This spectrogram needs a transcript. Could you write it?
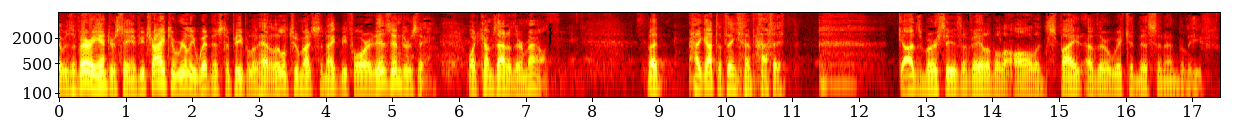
It was very interesting. If you try to really witness to people who've had a little too much the night before, it is interesting what comes out of their mouth. But I got to thinking about it. God's mercy is available to all in spite of their wickedness and unbelief.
